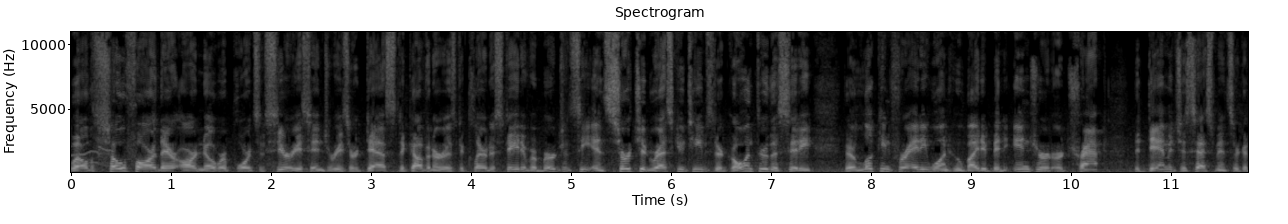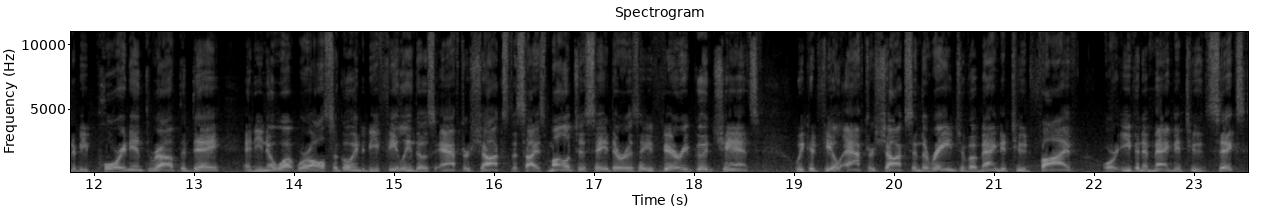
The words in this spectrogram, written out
Well, so far there are no reports of serious injuries or deaths. The governor has declared a state of emergency and search and rescue teams. They're going through the city. They're looking for anyone who might have been injured or trapped. The damage assessments are going to be pouring in throughout the day. And you know what? We're also going to be feeling those aftershocks. The seismologists say there is a very good chance we could feel aftershocks in the range of a magnitude 5 or even a magnitude 6.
